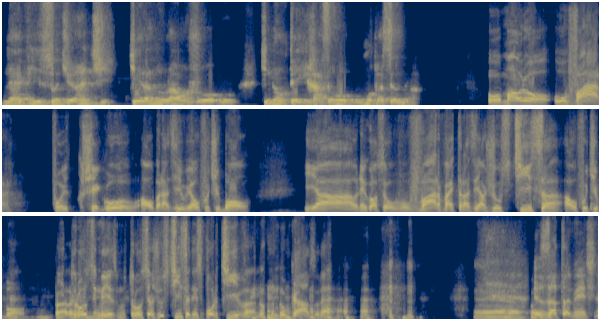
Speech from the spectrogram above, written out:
leve isso adiante queira anular um jogo que não tem razão alguma para ser anulado. Ô Mauro, o VAR foi, chegou ao Brasil e ao futebol e a, o negócio, o VAR vai trazer a justiça ao futebol. e trouxe mesmo, trouxe a justiça desportiva, no, no caso, né? É, Exatamente.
